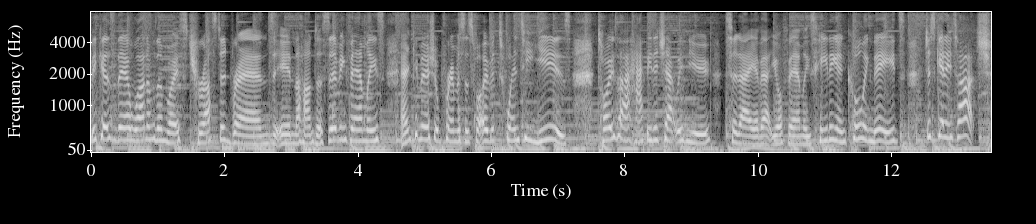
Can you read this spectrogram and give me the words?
Because they're one of the most trusted brands in the Hunter, serving families and commercial premises for over 20 years. Tozer are happy to chat with you today about your family's heating and cooling needs. Just get in touch.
